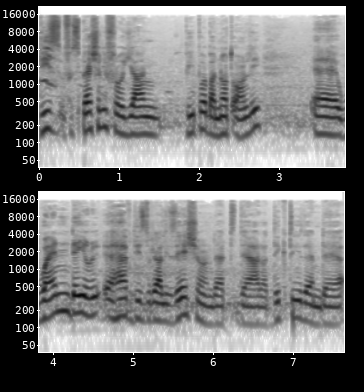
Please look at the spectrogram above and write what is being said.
this, especially for young people, but not only, uh, when they re- have this realization that they are addicted and they are,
